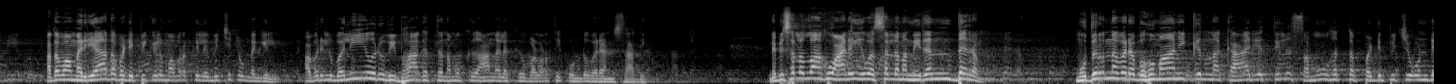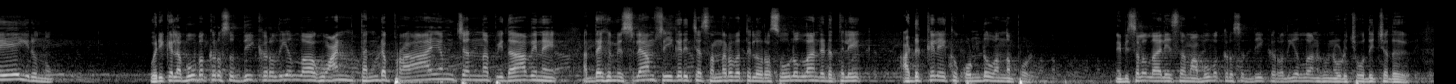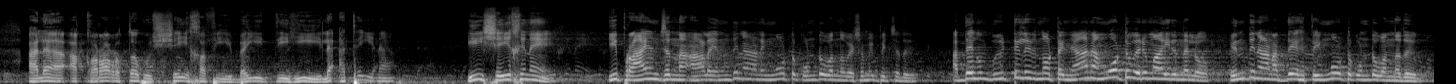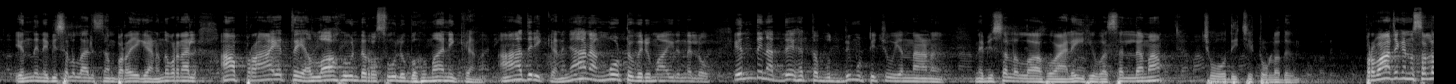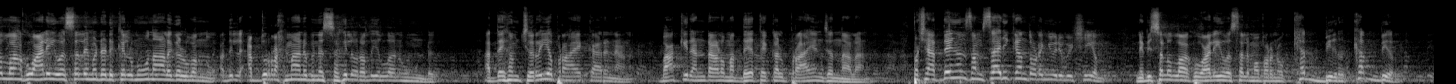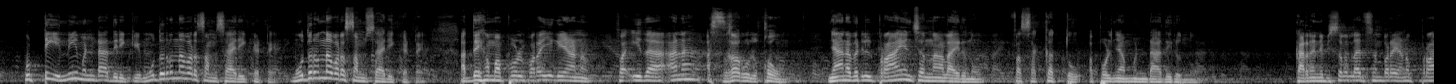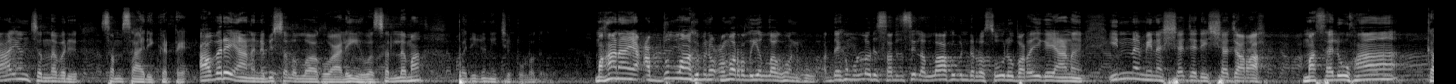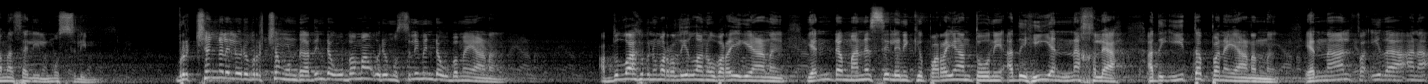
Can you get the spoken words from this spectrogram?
അഥവാ മര്യാദ പഠിപ്പിക്കലും അവർക്ക് ലഭിച്ചിട്ടുണ്ടെങ്കിൽ അവരിൽ വലിയൊരു വിഭാഗത്തെ നമുക്ക് ആ നിലയ്ക്ക് വളർത്തിക്കൊണ്ടുവരാൻ സാധിക്കും. നബി സല്ലല്ലാഹു അലൈഹി വസ്ലമ നിരന്തരം മുതിർന്നവരെ ബഹുമാനിക്കുന്ന കാര്യത്തിൽ സമൂഹത്തെ പഠിപ്പിച്ചുകൊണ്ടേയിരുന്നു. ഒരിക്കൽ അബൂബക്കർ സിദ്ദീഖ് റളിയല്ലാഹു അൻ തന്റെ പ്രായം ചെന്ന പിതാവിനെ അദ്ദേഹം ഇസ്ലാം സ്വീകരിച്ച സന്ദർഭത്തിൽ റസൂലുള്ളാന്റെ അടുത്തിലേക്ക് അടുക്കലേക്ക് കൊണ്ടുവന്നപ്പോൾ നബി സല്ലല്ലാഹു അലൈഹി വസല്ലം അബൂബക്കർ സിദ്ദീഖ് റളിയല്ലാഹുവിനോട് ചോദിച്ചത് അല അഖറർതഹു ഷൈഖ ഫീ ബൈതിഹി ലഅതൈന? ഈ ഷെയ്ഖിനെ ഈ പ്രായം ചെന്ന ആളെ എന്തിനാണ് ഇങ്ങോട്ട് കൊണ്ടുവന്ന് വിഷമിപ്പിച്ചത്? അദ്ദേഹം വീട്ടിലിരുന്നോട്ടെ ഞാൻ അങ്ങോട്ട് വരുമായിരുന്നല്ലോ. എന്തിനാണ് അദ്ദേഹത്തെ ഇങ്ങോട്ട് കൊണ്ടുവന്നത്? എന്ന് നബി വസല്ലം പറയുകയാണ്. എന്ന് പറഞ്ഞാൽ ആ പ്രായത്തെ അള്ളാഹുവിന്റെ റസൂൽ ബഹുമാനിക്കുകയാണ് ആദരിക്കുകയാണ് ഞാൻ അങ്ങോട്ട് വരുമായിരുന്നല്ലോ. എന്തിന് അദ്ദേഹത്തെ ബുദ്ധിമുട്ടിച്ചു എന്നാണ് നബി സല്ലല്ലാഹു അലൈഹി വസല്ലമ ചോദിച്ചിട്ടുള്ളത്. പ്രവാചകൻ സല്ലാഹു അലൈഹി വസല്ലമയുടെ അടുക്കൽ മൂന്നാളുകൾ വന്നു. അതിൽ അബ്ദുറഹ്മാൻ ബിൻ സഹിൽ റളിയല്ലാഹു ഉണ്ട് അദ്ദേഹം ചെറിയ പ്രായക്കാരനാണ്. ബാക്കി രണ്ടാളും അദ്ദേഹത്തെക്കാൾ പ്രായം ചെന്ന ആളാണ്. പക്ഷെ അദ്ദേഹം സംസാരിക്കാൻ തുടങ്ങിയ ഒരു വിഷയം നബി സല്ലല്ലാഹു അലൈഹി വസ്ലമ പറഞ്ഞു ഖബ്ബിർ ഖബ്ബിർ. കുട്ടി നീ മിണ്ടാതിരിക്കെ. മുതിർന്നവർ സംസാരിക്കട്ടെ. മുതിർന്നവർ സംസാരിക്കട്ടെ. അദ്ദേഹം അപ്പോൾ പറയുകയാണ് ഫഇദ അന അസ്ഗറുൽ ഖൗം. ഞാൻ അവരിൽ പ്രായം ചെന്ന ആളായിരുന്നു. ഫസക്കത്തു അപ്പോൾ ഞാൻ മിണ്ടാതിരുന്നു. കാരണം നബി വസല്ലം പറയാണ് പ്രായം ചെന്നവർ സംസാരിക്കട്ടെ. അവരെയാണ് നബി സല്ലല്ലാഹു അലൈഹി വസല്ലമ പരിഗണിച്ചിട്ടുള്ളത്. മഹാനായ അബ്ദുല്ലാഹിബിൻ ഉമർ റളിയല്ലാഹു അൻഹു. അദ്ദേഹമുള്ള ഒരു സദസ്സിൽ അള്ളാഹുവിന്റെ റസൂൽ പറയുകയാണ് ഇന്നമിന ഷജരി ഷജറ മസലുഹാ കമസലിൽ മുസ്ലിം. വൃക്ഷങ്ങളിൽ ഒരു വൃക്ഷമുണ്ട് അതിന്റെ ഉപമ ഒരു മുസ്ലിമിന്റെ ഉപമയാണ്. അബ്ദുല്ലാഹിബിൻ ഉമർ റളിയല്ലാഹു പറയുകയാണ് എന്റെ മനസ്സിൽ എനിക്ക് പറയാൻ തോന്നി അത് ഹിയൻ നഹ്ല അത് ഈത്തപ്പനയാണെന്ന്. എന്നാൽ അന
